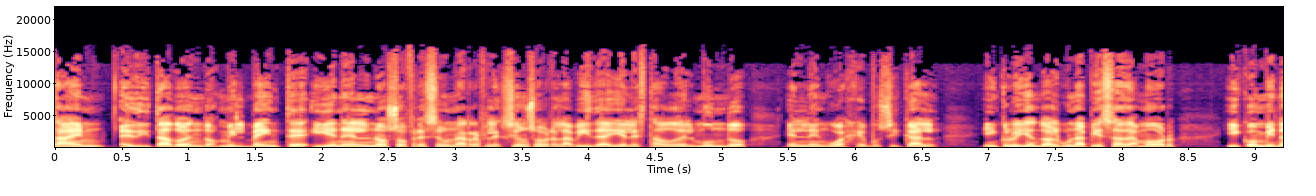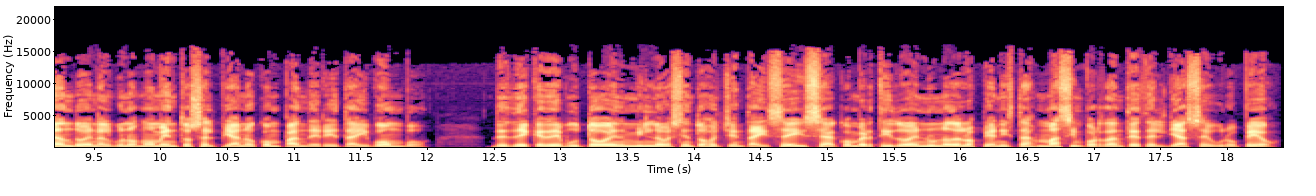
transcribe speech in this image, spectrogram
Time, editado en 2020, y en él nos ofrece una reflexión sobre la vida y el estado del mundo en lenguaje musical, incluyendo alguna pieza de amor y combinando en algunos momentos el piano con pandereta y bombo. Desde que debutó en 1986 se ha convertido en uno de los pianistas más importantes del jazz europeo.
